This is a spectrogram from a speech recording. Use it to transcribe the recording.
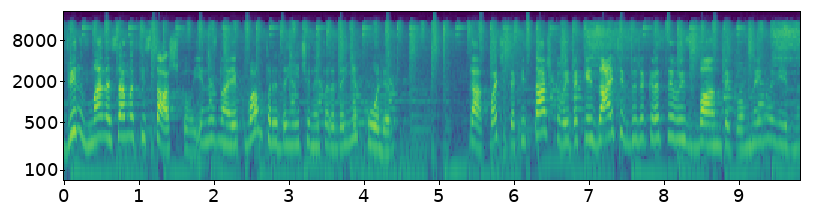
Він в мене саме фісташковий. Я не знаю, як вам передає чи не передає колір. Так, бачите, фісташковий такий зайчик дуже красивий з бантиком. Неймовірно.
